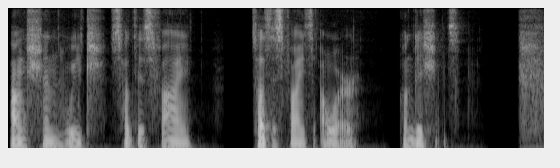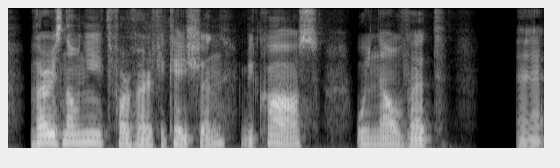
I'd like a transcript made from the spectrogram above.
function which satisfy, satisfies our conditions. There is no need for verification because we know that uh,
